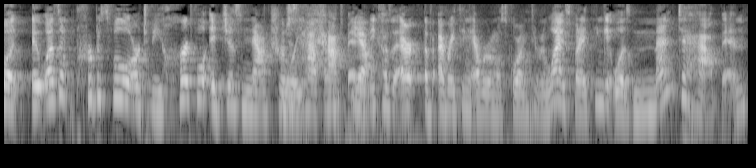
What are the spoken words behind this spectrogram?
but it wasn't purposeful or to be hurtful. It just naturally happened, happened, yeah. because of everything everyone was going through in their lives. But I think it was meant to happen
